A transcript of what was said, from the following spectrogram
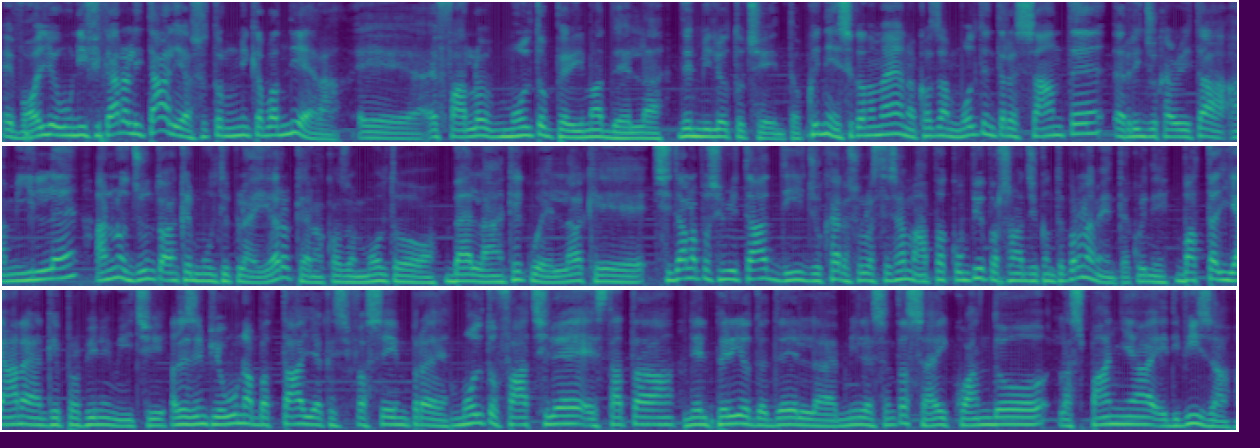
e voglio unificare l'Italia sotto un'unica bandiera e, e farlo molto prima del, del 1800. Quindi secondo me è una cosa molto interessante, rigiocabilità a mille. Hanno aggiunto anche il multiplayer, che è una cosa molto bella anche quella, che ci dà la possibilità di giocare sulla stessa mappa con più personaggi contemporaneamente quindi battagliare anche i propri nemici. Ad esempio, una battaglia che si fa sempre molto facile è stata nel periodo del 1066 quando la Spagna è divisa,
